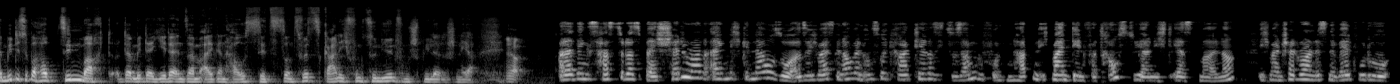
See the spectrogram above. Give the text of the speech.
damit es überhaupt Sinn macht, damit da jeder in seinem eigenen Haus sitzt. Sonst wird es gar nicht funktionieren vom Spielerischen her. Ja. Allerdings hast du das bei Shadowrun eigentlich genauso. Also ich weiß genau, wenn unsere Charaktere sich zusammengefunden hatten, ich meine, denen vertraust du ja nicht erstmal, ne? Ich meine, Shadowrun ist eine Welt, wo du,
